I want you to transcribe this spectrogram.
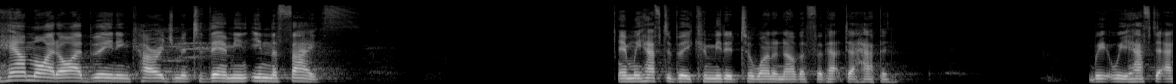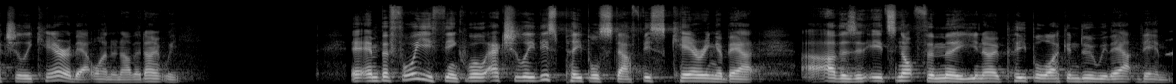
how might I be an encouragement to them in, in the faith? And we have to be committed to one another for that to happen. We, we have to actually care about one another, don't we? And before you think, well, actually, this people stuff, this caring about others, it's not for me, you know, people I can do without them.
